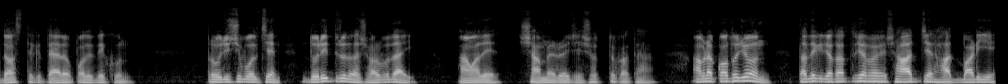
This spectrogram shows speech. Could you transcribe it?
দশ থেকে তেরো পদে দেখুন। প্রভু যীশু বলছেন, দরিদ্রতা সর্বদাই আমাদের সামনে রয়েছে, সত্য কথা। আমরা কতজন তাদেরকে যথার্থভাবে সাহায্যের হাত বাড়িয়ে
